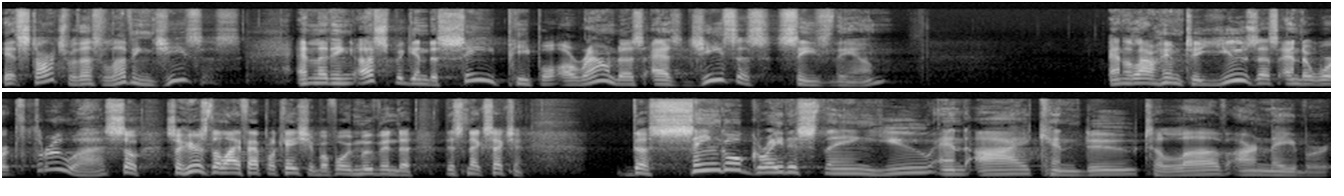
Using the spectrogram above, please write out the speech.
it starts with us loving Jesus and letting us begin to see people around us as Jesus sees them and allow him to use us and to work through us. So, so here's the life application before we move into this next section. The single greatest thing you and I can do to love our neighbor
